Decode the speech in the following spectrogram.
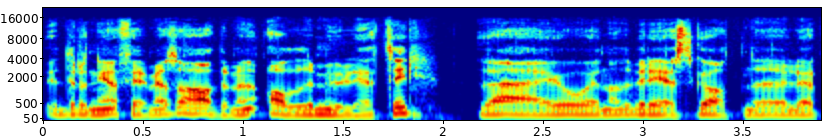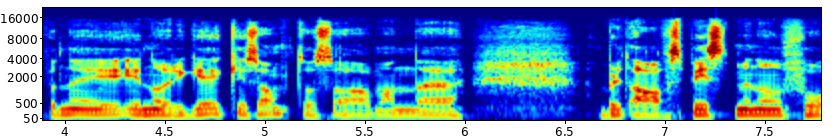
Dronning Afemia så hadde man alle muligheter. Det er jo en av de bredeste gateløpene i, i Norge, ikke sant, og så har man uh, blitt avspist med noen få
